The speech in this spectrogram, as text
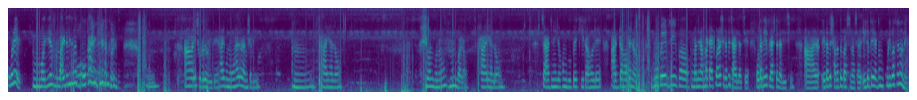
ওরে ইয়ে লাইট দিকে বোকা কি করে আমার এই ছোট দড়িতে হাই বুনু হ্যালো আমি সাদি হুম হাই হ্যালো শোন বুনু হুম বলো হাই হ্যালো চার্জ নেই যখন গ্রুপে কি তাহলে আড্ডা হবে না গ্রুপের যে আহ, মানে নাম্বার অ্যাড করা সেটাতে চার্জ আছে ওটা দিয়ে ফ্ল্যাশটা চালিয়েছি আর এটাতে সাতাত্তর পার্সেন্ট আছে আর এটাতে একদম কুড়ি পার্সেন্টও নেই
